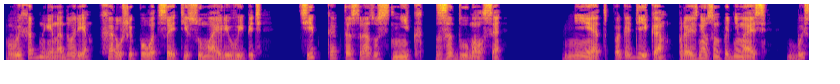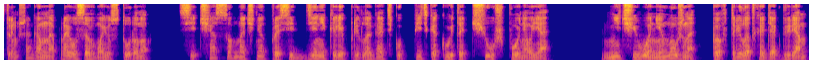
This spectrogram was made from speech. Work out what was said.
Выходные на дворе, хороший повод сойти с ума или выпить. Тип как-то сразу сник, задумался. «Нет, погоди-ка», – произнес он, поднимаясь. Быстрым шагом направился в мою сторону. Сейчас он начнет просить денег или предлагать купить какую-то чушь, понял я. «Ничего не нужно», – повторил, отходя к дверям.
